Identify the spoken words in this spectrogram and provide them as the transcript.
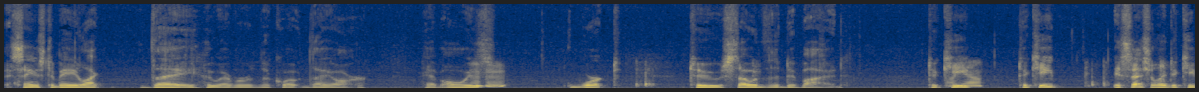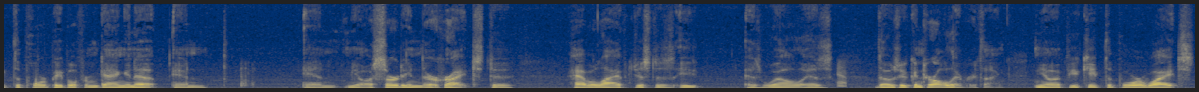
It seems to me like they, whoever the quote they are, have always mm-hmm. worked to sow the divide, to oh, keep oh, yeah. to keep essentially to keep the poor people from ganging up and and you know asserting their rights to have a life just as as well as yeah. those who control everything. You know, if you keep the poor whites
